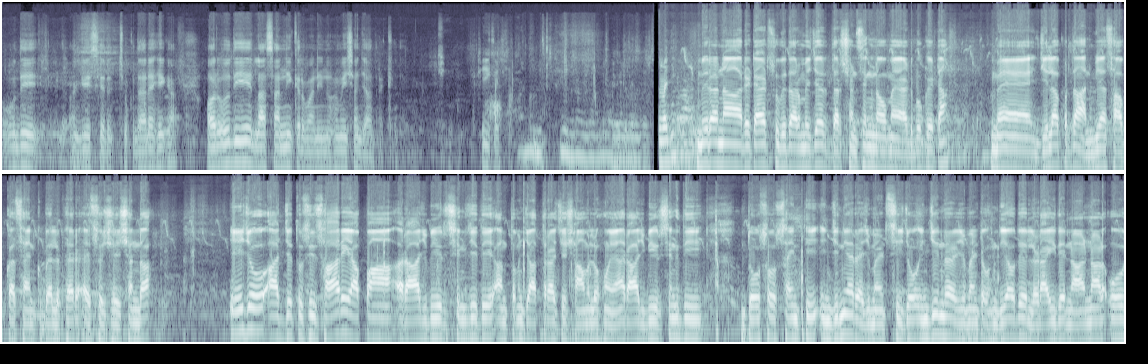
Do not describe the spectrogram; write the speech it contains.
ਉਹਦੇ ਅੱਗੇ ਸਿਰ ਝੁਕਦਾ ਰਹੇਗਾ ਔਰ ਉਹਦੀ ਇਹ ਲਾਸਾਨੀ ਕੁਰਬਾਨੀ ਨੂੰ ਹਮੇਸ਼ਾ ਯਾਦ ਰੱਖੇਗਾ। ਠੀਕ ਹੈ ਜੀ। ਮੇਰਾ ਨਾਮ ਰਿਟਾਇਰਡ ਸੂਬੇਦਾਰ ਮੇਜਰ ਦਰਸ਼ਨ ਸਿੰਘ ਨਾਮ ਮੈਂ ਐਡਵੋਕੇਟ ਹਾਂ। ਮੈਂ ਜ਼ਿਲ੍ਹਾ ਪ੍ਰਧਾਨ ਵੀ ਹਾਂ ਸਾਬਕਾ ਸੈਨਿਕ ਵੈਲਫੇਅਰ ਐਸੋਸੀਏਸ਼ਨ ਦਾ। ਇਹ ਜੋ ਅੱਜ ਤੁਸੀਂ ਸਾਰੇ ਆਪਾਂ ਰਾਜਵੀਰ ਸਿੰਘ ਜੀ ਦੇ ਅੰਤਮ ਯਾਤਰਾ 'ਚ ਸ਼ਾਮਲ ਹੋਏ ਹਾਂ। ਰਾਜਵੀਰ ਸਿੰਘ ਦੀ 237 ਇੰਜੀਨੀਅਰ ਰੈਜੀਮੈਂਟ ਸੀ, ਜੋ ਇੰਜੀਨੀਅਰ ਰੈਜੀਮੈਂਟ ਹੁੰਦੀ ਆ, ਉਹਦੇ ਲੜਾਈ ਦੇ ਨਾਲ ਨਾਲ ਉਹ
